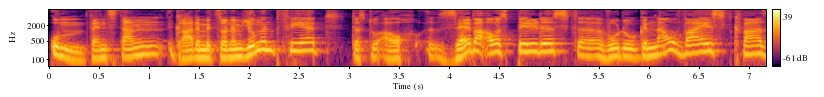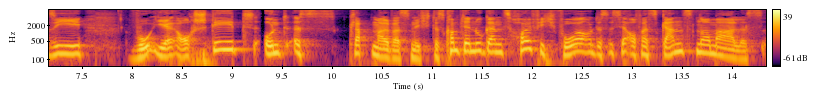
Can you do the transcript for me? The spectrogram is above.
um, wenn es dann gerade mit so einem jungen Pferd, das du auch selber ausbildest, äh, wo du genau weißt quasi, wo ihr auch steht und es klappt mal was nicht. Das kommt ja nur ganz häufig vor und das ist ja auch was ganz Normales.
